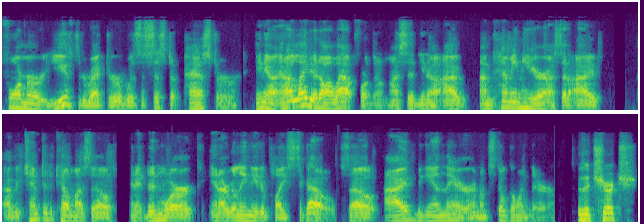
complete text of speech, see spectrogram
former youth director was assistant pastor. Know, and I laid it all out for them. I said, you know, I I'm coming here. I said I've I've attempted to kill myself and it didn't work and I really need a place to go. So I began there and I'm still going there. There's a church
